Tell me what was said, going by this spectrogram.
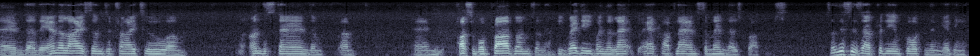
and uh, they analyze them to try to um, understand and um, and possible problems and be ready when the aircraft lands to mend those problems. So this is uh, pretty important in getting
